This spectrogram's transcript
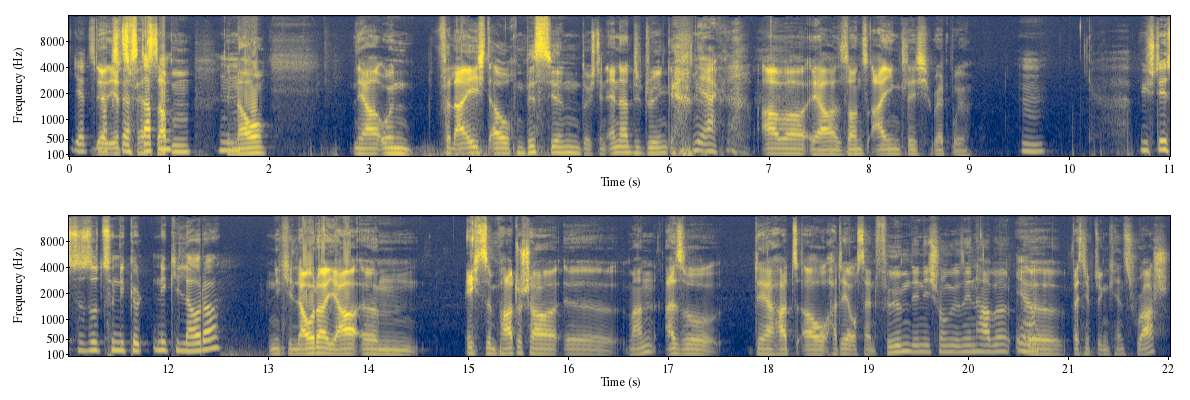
jetzt, ja, jetzt Verstappen, Verstappen hm. genau. Ja, und vielleicht auch ein bisschen durch den Energy Drink. Ja, klar. Aber ja, sonst eigentlich Red Bull. Hm. Wie stehst du so zu Niki, Niki Lauda? Niki Lauda, ja, ähm, echt sympathischer äh, Mann. Also der hat auch, hat ja auch seinen Film, den ich schon gesehen habe. Ja. Äh, weiß nicht, ob du den kennst, Rush.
